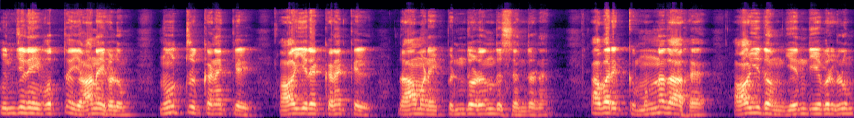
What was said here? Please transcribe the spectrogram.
குஞ்சினை ஒத்த யானைகளும் நூற்று கணக்கில் ஆயிரக்கணக்கில் ராமனை பின்தொடர்ந்து சென்றன. அவருக்கு முன்னதாக ஆயுதம் ஏந்தியவர்களும்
